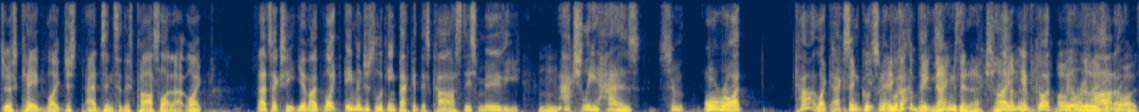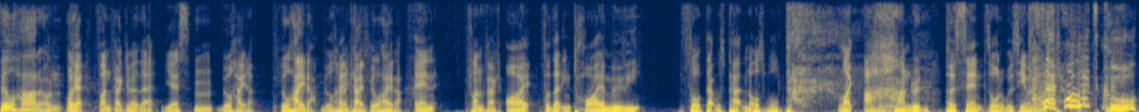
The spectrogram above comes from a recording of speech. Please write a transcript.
just keep like just adds into this cast like that. Like that's actually you know like even just looking back at this cast, this movie Mhm. actually has some all right cast like accent good some good got some big names in it actually. Like you've got I was Bill really Harder, surprised. Bill Harder, like, okay, fun fact about that. Yes, Hmm. Bill Hader. Bill Hader, Bill Hader. Okay, Bill Hader. And fun fact, I for that entire movie thought that was Patton Oswalt. like a hundred percent thought it was him, and I'm like, "Oh, that's cool."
